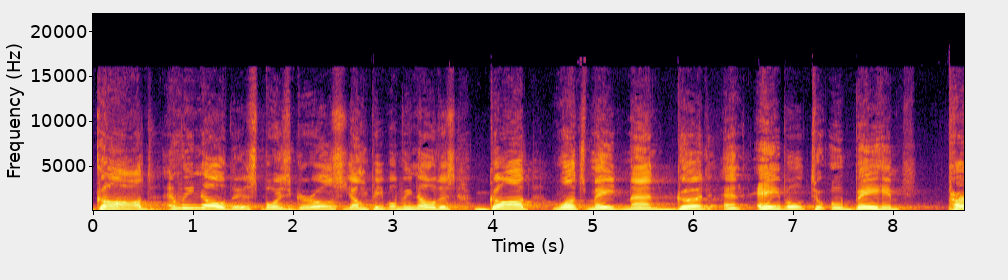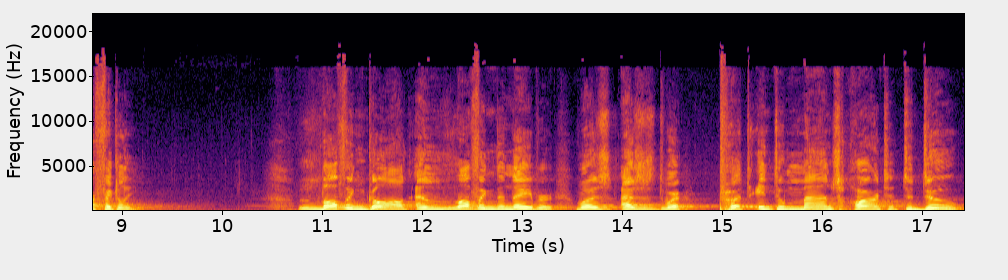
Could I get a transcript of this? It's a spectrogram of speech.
God, and we know this, boys and girls, young people, we know this, God once made man good and able to obey him perfectly. Loving God and loving the neighbor was, as it were, put into man's heart to do.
